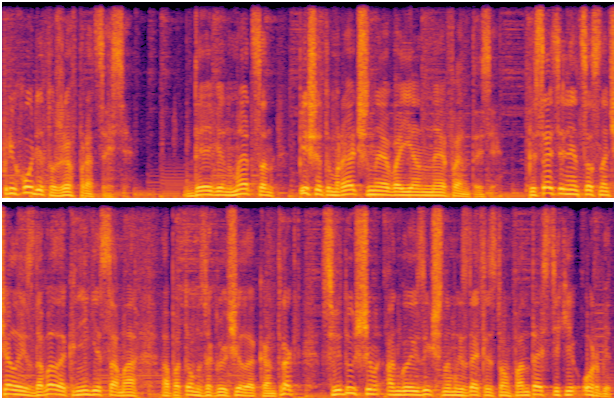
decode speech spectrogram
приходит уже в процессе. Дэвин Мэтсон пишет мрачное военное фэнтези. Писательница сначала издавала книги сама, а потом заключила контракт с ведущим англоязычным издательством фантастики «Орбит».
